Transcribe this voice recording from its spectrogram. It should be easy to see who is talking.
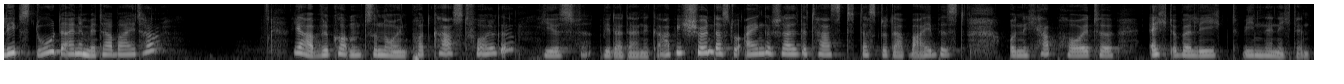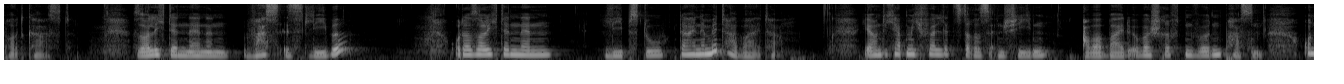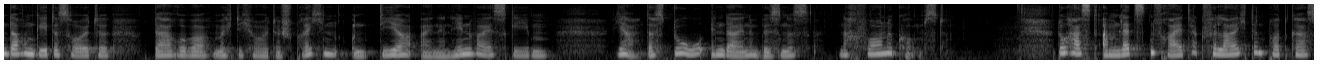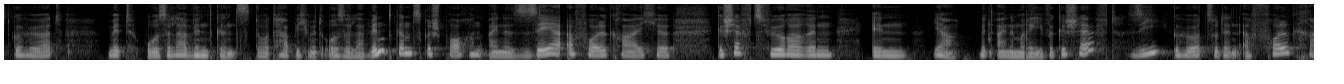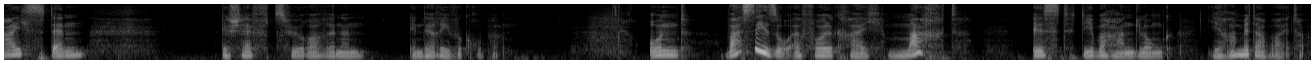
Speaker 1: Liebst du deine Mitarbeiter? Ja, willkommen zur neuen Podcast-Folge. Hier ist wieder deine Gabi. Schön, dass du eingeschaltet hast, dass du dabei bist. Und ich habe heute echt überlegt, wie nenne ich den Podcast? Soll ich denn nennen, was ist Liebe? Oder soll ich denn nennen, liebst du deine Mitarbeiter? Ja, und ich habe mich für letzteres entschieden, aber beide Überschriften würden passen. Und darum geht es heute Darüber möchte ich heute sprechen und dir einen Hinweis geben, ja, dass du in deinem Business nach vorne kommst. Du hast am letzten Freitag vielleicht den Podcast gehört mit Ursula Windgens. Dort habe ich mit Ursula Windgens gesprochen, eine sehr erfolgreiche Geschäftsführerin in ja, mit einem Rewe-Geschäft. Sie gehört zu den erfolgreichsten Geschäftsführerinnen in der Rewe-Gruppe. Und was sie so erfolgreich macht, ist die Behandlung ihrer Mitarbeiter.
